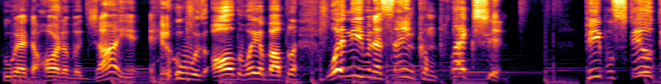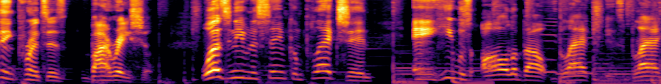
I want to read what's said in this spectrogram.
who had the heart of a giant, who was all the way about black, wasn't even the same complexion. People still think Prince is biracial. Wasn't even the same complexion, and he was all about black is black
